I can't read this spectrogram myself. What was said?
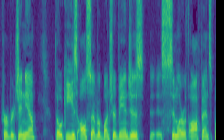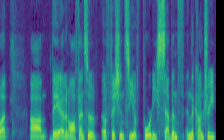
for Virginia. Hokies also have a bunch of advantages uh, similar with offense, but um, they have an offensive efficiency of 47th in the country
